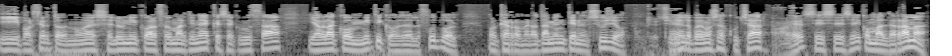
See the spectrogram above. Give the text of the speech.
Y, por cierto, no es el único Alfredo Martínez que se cruza y habla con míticos del fútbol, porque Romero también tiene el suyo. Sí. ¿eh? Lo podemos escuchar. Sí, sí, sí, con Valderrama.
